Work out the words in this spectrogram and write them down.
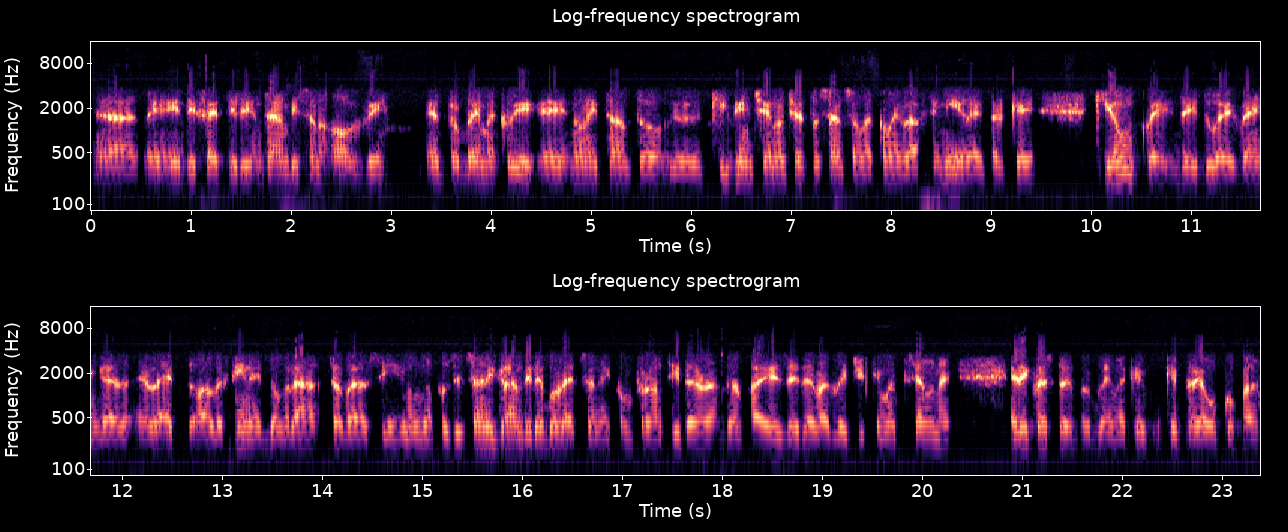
uh, i difetti di entrambi sono ovvi. Il problema qui è, non è tanto uh, chi vince in un certo senso, ma come va a finire, perché chiunque dei due venga eletto alla fine dovrà trovarsi in una posizione di grande debolezza nei confronti del, del paese e della legittimazione ed è questo il problema che, che, preoccupa.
